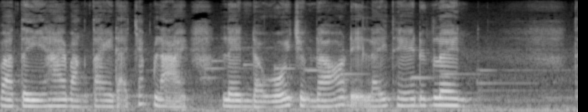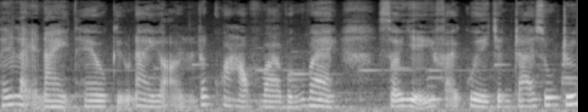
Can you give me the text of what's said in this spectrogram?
và tì hai bàn tay đã chấp lại lên đầu gối chân đó để lấy thế đứng lên. Thế lệ này, theo kiểu này gọi rất khoa học và vững vàng. Sở dĩ phải quỳ chân trái xuống trước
